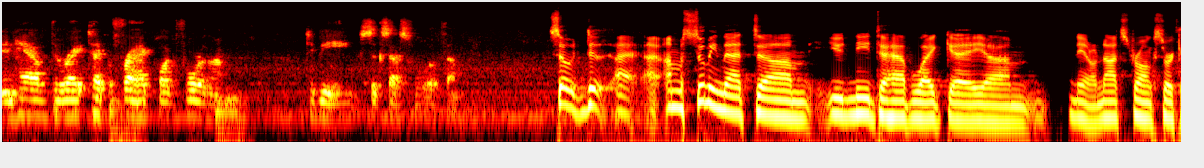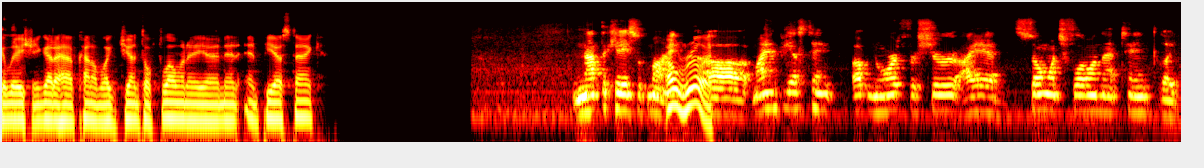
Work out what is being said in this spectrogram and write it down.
and have the right type of frag plug for them to be successful with them. So do, I, I'm assuming that um, you need to have like a um, you know not strong circulation. You got to have kind of like gentle flow in a an NPS tank. Not the case with mine. Oh, really? Uh, my NPS tank up north for sure. I had so much flow in that tank, like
